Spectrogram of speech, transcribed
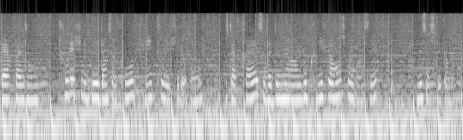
faire par exemple tous les fils bleus d'un seul coup, puis tous les fils oranges Après, ça va donner un look différent sur le bracelet, mais ça se fait quand même.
